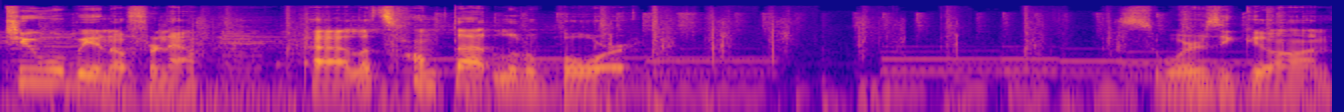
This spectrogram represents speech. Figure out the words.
two will be enough for now. Uh, let's hunt that little boar. So where's he gone?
